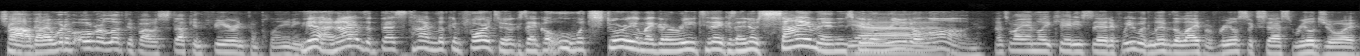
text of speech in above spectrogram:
child that I would have overlooked if I was stuck in fear and complaining. Yeah, and I have the best time looking forward to it because I go, ooh, what story am I going to read today? Because I know Simon is going to read along. That's why Emilie Cady said, if we would live the life of real success, real joy,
